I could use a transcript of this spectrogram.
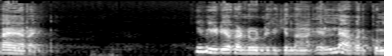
തയ്യാറായി. ഈ വീഡിയോ കണ്ടുകൊണ്ടിരിക്കുന്ന എല്ലാവർക്കും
